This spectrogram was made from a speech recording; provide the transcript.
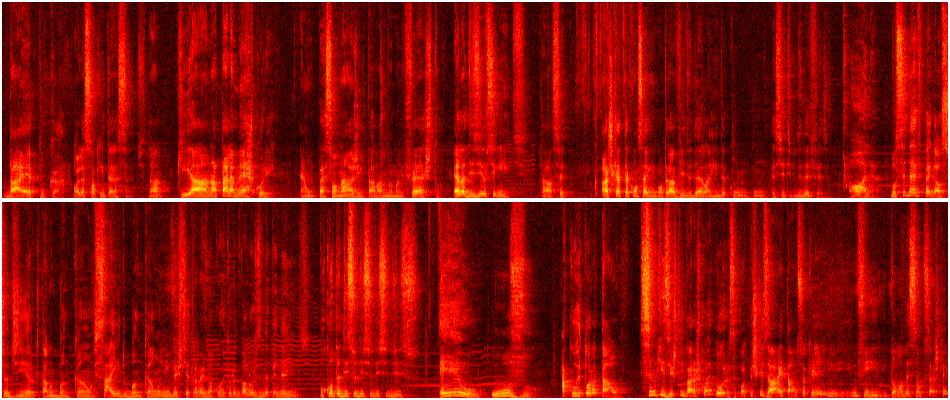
da época, olha só que interessante, tá? Que a Natália Mercury, é um personagem que está lá no meu manifesto, ela dizia o seguinte, tá? Você acho que até consegue encontrar vídeo dela ainda com, com esse tipo de defesa. olha, você deve pegar o seu dinheiro que está no bancão sair do bancão e investir através de uma corretora de valores independente. Por conta disso, disso, disso, disso. Eu uso a corretora tal. Sendo que existem várias corretoras, você pode pesquisar e tal, não sei o quê, e, enfim, toma uma decisão que você acha que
